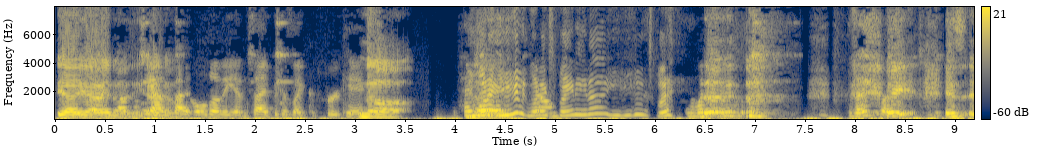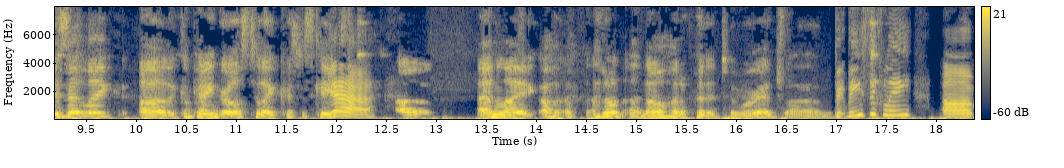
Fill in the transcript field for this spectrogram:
Yeah, It's, yeah, like, I know. young on the Yeah, I know. outside, old on the inside because like fruitcake. No, You No. want to you, want Yeah. to explain, Ina? You, you can explain. What is it? no. 'Cause I just, like, Wait, is is it like uh comparing girls to like Christmas cakes? Yeah. Um, and like uh, I don't know how to put it to words. Um, Ba- basically, um,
